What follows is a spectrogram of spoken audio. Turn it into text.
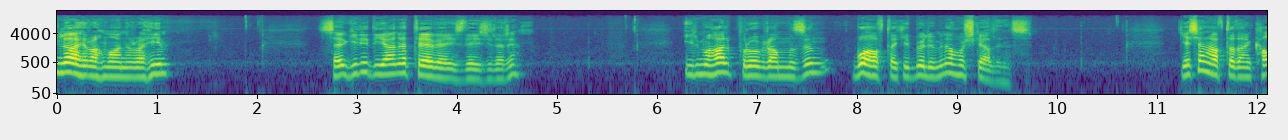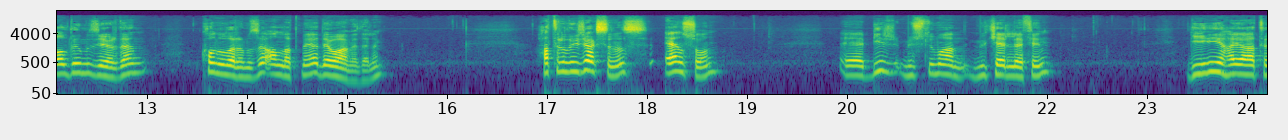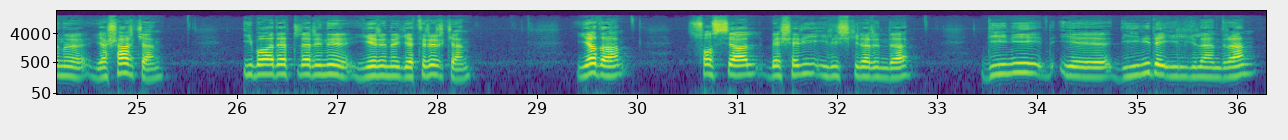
Bismillahirrahmanirrahim. Sevgili Diyanet TV izleyicileri, İlmihal programımızın bu haftaki bölümüne hoş geldiniz. Geçen haftadan kaldığımız yerden konularımızı anlatmaya devam edelim. Hatırlayacaksınız en son e, bir Müslüman mükellefin dini hayatını yaşarken, ibadetlerini yerine getirirken ya da sosyal, beşeri ilişkilerinde dini, e, dini de ilgilendiren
